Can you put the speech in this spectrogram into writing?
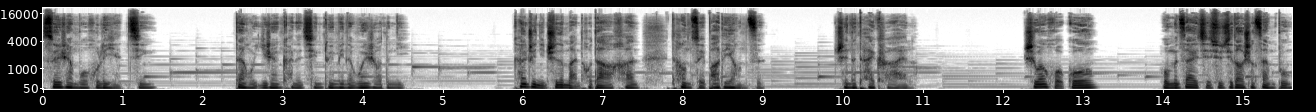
虽然模糊了眼睛，但我依然看得清对面的温柔的你。看着你吃的满头大汗、烫嘴巴的样子，真的太可爱了。吃完火锅，我们在一起去街道上散步。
